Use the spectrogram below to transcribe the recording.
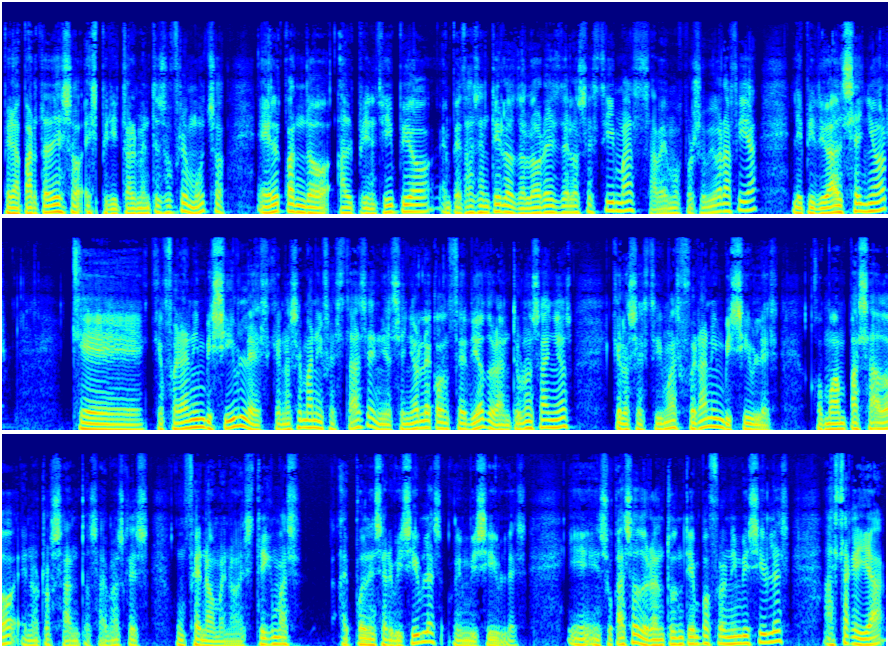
Pero aparte de eso, espiritualmente sufrió mucho. Él cuando al principio empezó a sentir los dolores de los estigmas, sabemos por su biografía, le pidió al Señor que, fueran invisibles, que no se manifestasen, y el Señor le concedió durante unos años que los estigmas fueran invisibles, como han pasado en otros santos. Sabemos que es un fenómeno. Estigmas pueden ser visibles o invisibles. Y en su caso, durante un tiempo fueron invisibles hasta que ya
